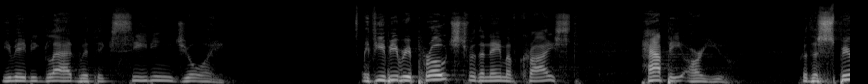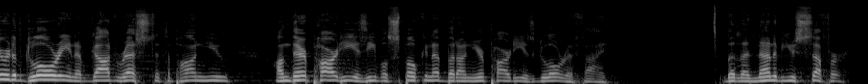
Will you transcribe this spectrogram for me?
You may be glad with exceeding joy. If you be reproached for the name of Christ, happy are you for the Spirit of glory and of God resteth upon you. On their part he is evil spoken of, but on your part he is glorified. But let none of you suffer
